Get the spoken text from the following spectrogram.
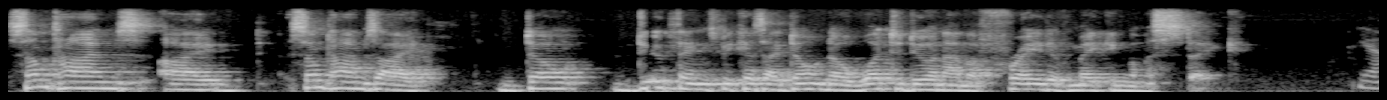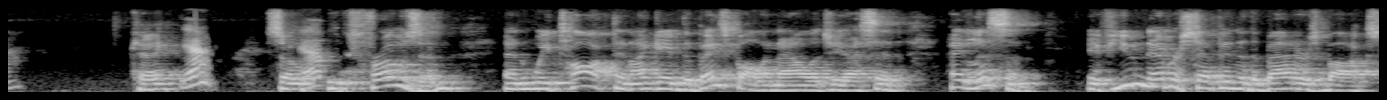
sometimes I sometimes I don't do things because I don't know what to do and I'm afraid of making a mistake. Yeah. Okay. Yeah. So Yep. he's frozen, and we talked, and I gave the baseball analogy. I said, "Hey, listen, if you never step into the batter's box,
